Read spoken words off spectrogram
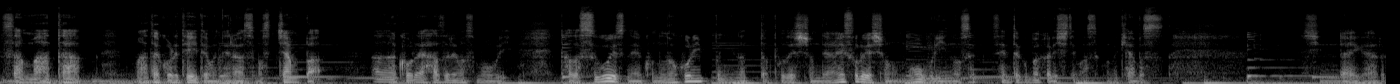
さあまた。またこれテイタム狙わせます。ジャンパー。ああこれ外れますモーブリー。ただすごいですね。この残り1分になったポゼッションでアイソレーションモーブリーの選択ばかりしてます。このキャブス。信頼がある。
